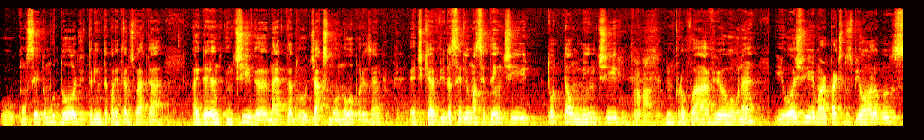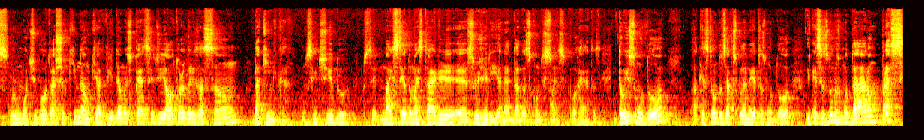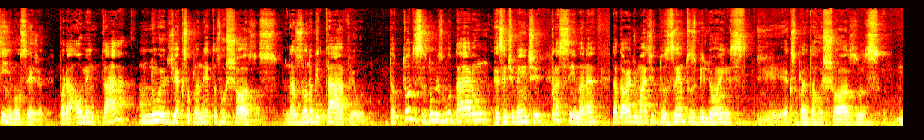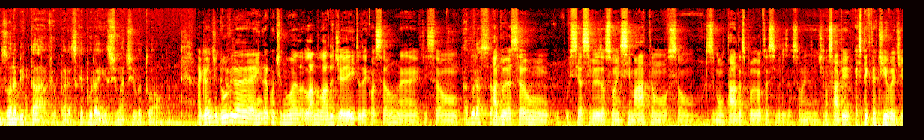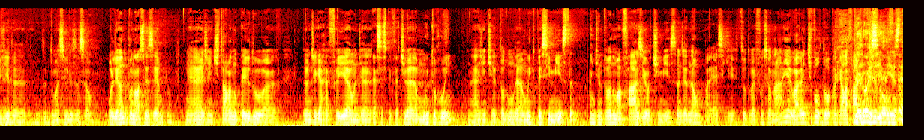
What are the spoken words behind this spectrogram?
o conceito mudou de 30, 40 anos para cá. A ideia antiga, na época do Jacques Monod, por exemplo, é de que a vida seria um acidente totalmente improvável, improvável né? E hoje a maior parte dos biólogos, por um motivo ou outro, acha que não, que a vida é uma espécie de auto-organização da química, no sentido mais cedo ou mais tarde é, surgiria, né, dadas as condições corretas. Então isso mudou, a questão dos exoplanetas mudou, e esses números mudaram para cima, ou seja, para aumentar o número de exoplanetas rochosos na zona habitável então todos esses números mudaram recentemente para cima, né? Está da ordem de mais de 200 bilhões de exoplanetas rochosos em zona habitável. Parece que é por aí a estimativa atual. A grande dúvida ainda continua lá no lado direito da equação, né? Que são a duração. a duração, se as civilizações se matam ou são desmontadas por outras civilizações. A gente não sabe a expectativa de vida de uma civilização. Olhando para o nosso exemplo, né? A gente estava no período durante a Guerra Fria, onde essa expectativa era muito ruim, né? A gente, todo mundo era muito pessimista. A gente entrou numa fase otimista, onde não parece que tudo vai funcionar, e agora a gente voltou para aquela fase pessimista.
